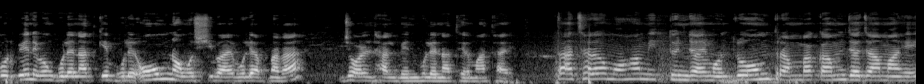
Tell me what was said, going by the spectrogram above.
করবেন এবং ভোলেনাথকে ভোলে, ওম নম শিবায় বলে আপনারা জল ঢালবেন ভোলেনাথের মাথায়। তাছাড়াও মহামৃত্যুঞ্জয় মন্ত্র, ওম ত্রম্বাকাম যজামাহে,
